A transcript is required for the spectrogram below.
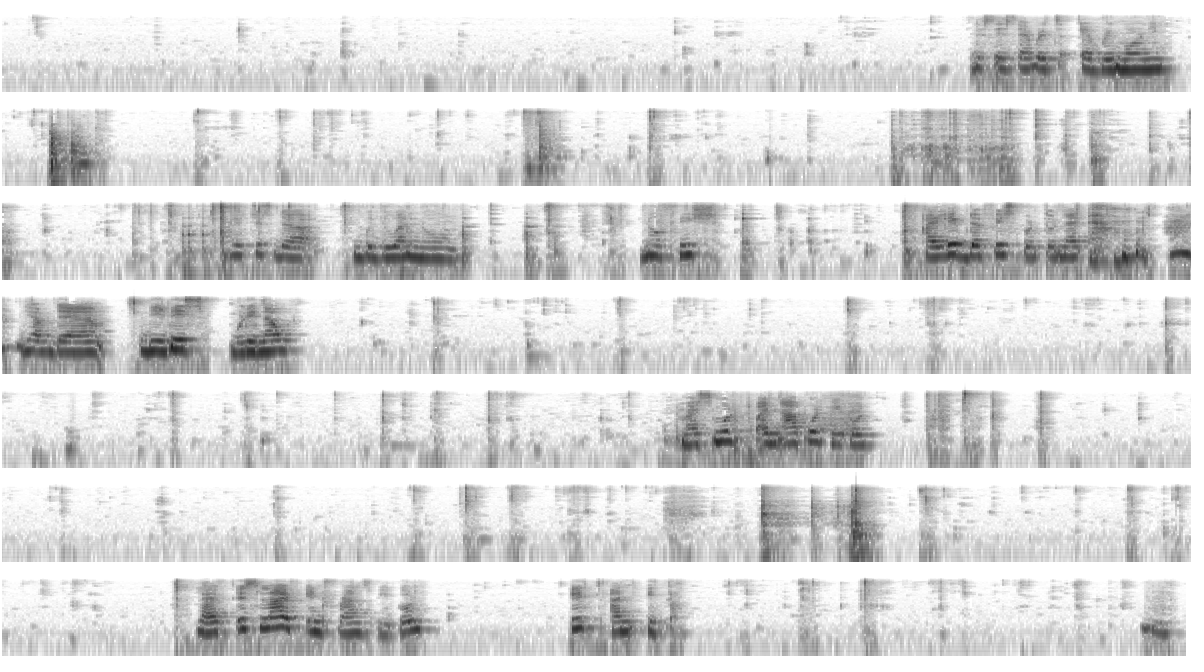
This is every every morning Which is the good one? No, no fish. I leave the fish for tonight. you have the dilis bulinaw. My small pineapple people. Life is life in France, people. Eat and eat. Mm.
